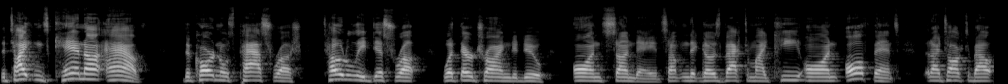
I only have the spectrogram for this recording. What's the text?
The Titans cannot have the Cardinals' pass rush totally disrupt what they're trying to do on Sunday. It's something that goes back to my key on offense that I talked about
